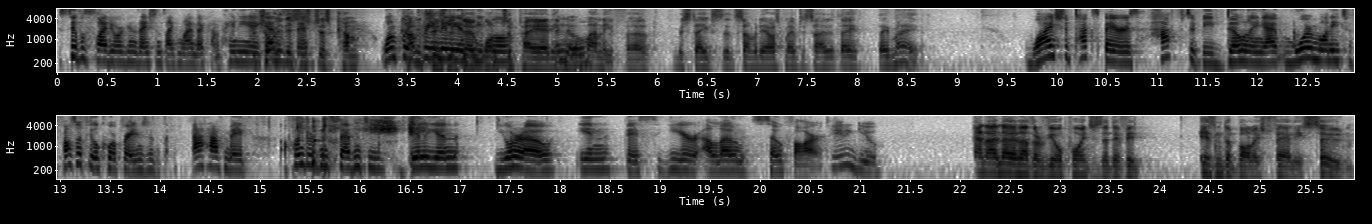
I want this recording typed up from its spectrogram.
civil society organizations like mine, they're campaigning but against surely this, this. is just com- 1.3 countries that don't people. want to pay any Hello. more money for mistakes that somebody else may have decided they, they made. Why should taxpayers have to be doling out more money to fossil fuel corporations that have made 170 billion euro in this year alone so far? Hearing you. And I know another of your points is that if it isn't abolished fairly soon,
